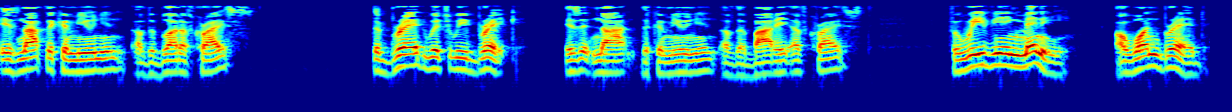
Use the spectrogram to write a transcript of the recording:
is not the communion of the blood of Christ. The bread which we break, is it not the communion of the body of Christ? For we being many are one bread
